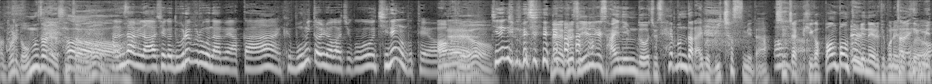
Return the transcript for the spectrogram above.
아, 노래 너무 잘해요, 진짜로. 어. 감사합니다. 제가 노래 부르고 나면 약간 그 몸이 떨려가지고 진행을 못해요. 아, 그래요? 진행 좀 해주세요. 네, 그래서 1142님도 지금 세 분 다 라이브 미쳤습니다. 진짜 어. 귀가 뻥뻥 뚫리네 이렇게 보내셨고요.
